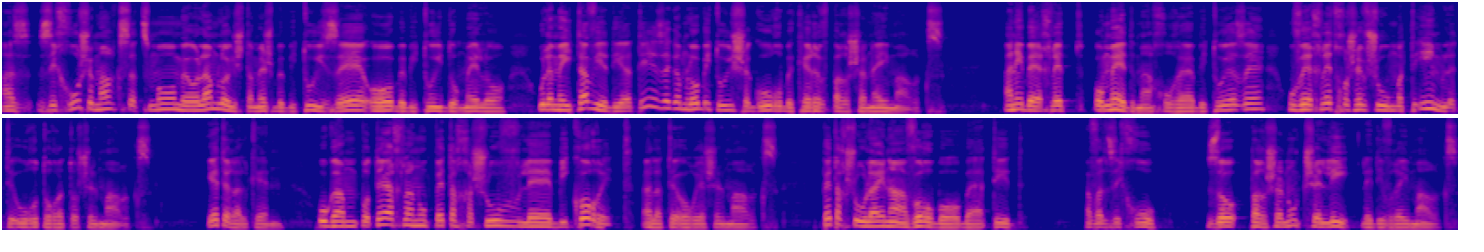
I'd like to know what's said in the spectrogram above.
אז זכרו שמרקס עצמו מעולם לא השתמש בביטוי זה או בביטוי דומה לו, ולמיטב ידיעתי זה גם לא ביטוי שגור בקרב פרשני מרקס. אני בהחלט עומד מאחורי הביטוי הזה, ובהחלט חושב שהוא מתאים לתיאור תורתו של מרקס. יתר על כן, הוא גם פותח לנו פתח חשוב לביקורת על התיאוריה של מרקס, פתח שאולי נעבור בו בעתיד. אבל זכרו, זו פרשנות שלי לדברי מרקס,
